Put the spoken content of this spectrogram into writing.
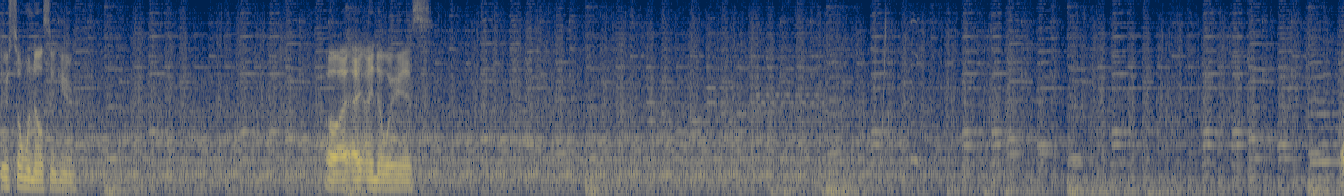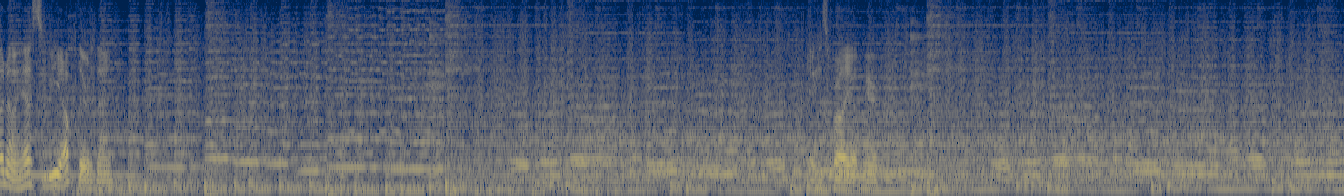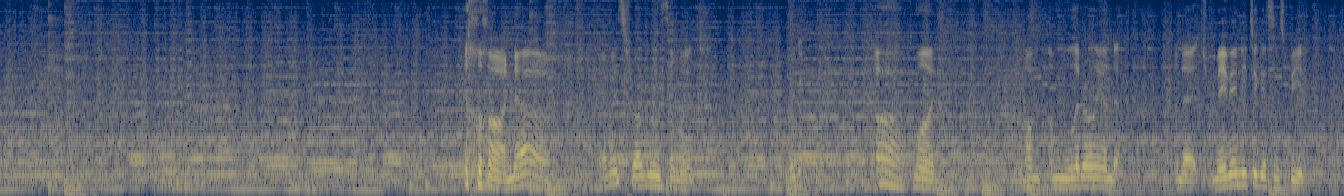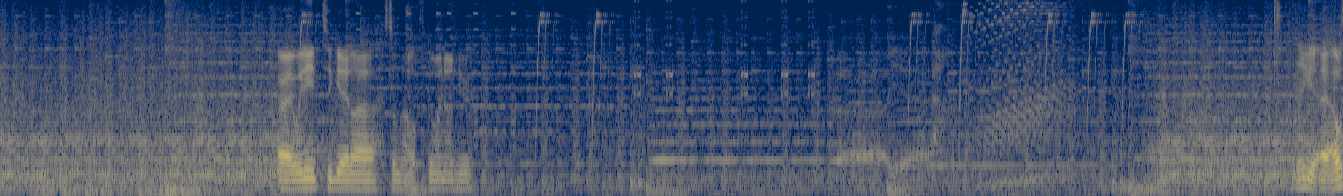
There's someone else in here. I, I, know where he is. Oh no, he has to be up there then. Oh no! Why am I struggling so much? Oh, come on. I'm, I'm literally on the, on the edge. Maybe I need to get some speed. Alright, we need to get uh, some health going on here.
